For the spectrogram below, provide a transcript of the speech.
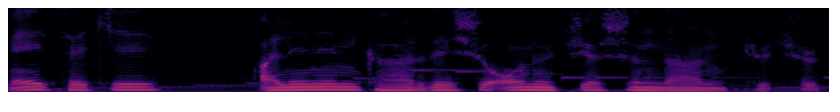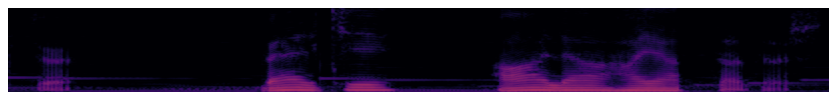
Neyse ki Ali'nin kardeşi 13 yaşından küçüktü. Belki hala hayattadır.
